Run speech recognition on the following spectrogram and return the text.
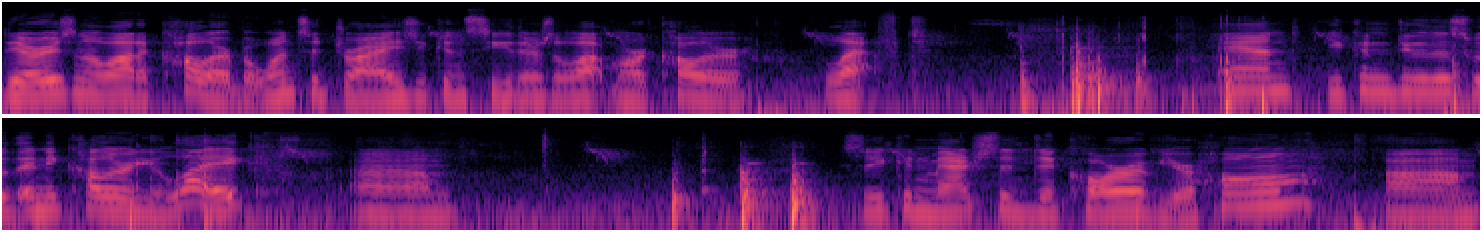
there isn't a lot of color, but once it dries, you can see there's a lot more color left. And you can do this with any color you like. Um, so you can match the decor of your home. Um,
